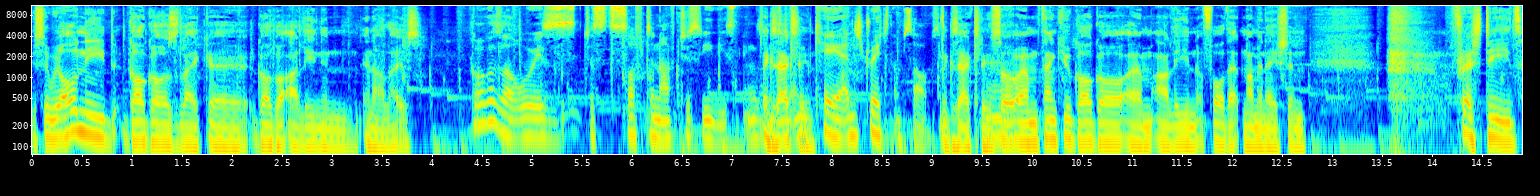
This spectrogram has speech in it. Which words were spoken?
You see, we all need gogos like uh, Gogo Arlene in, in our lives. Gogos are always just soft enough to see these things. Exactly. And care and stretch themselves. Exactly. So um, thank you, Gogo um, Arlene, for that nomination. Fresh Deeds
